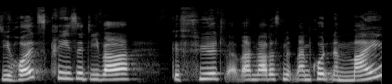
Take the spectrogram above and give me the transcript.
Die Holzkrise, die war gefühlt, wann war das mit meinem Kunden? Im Mai.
